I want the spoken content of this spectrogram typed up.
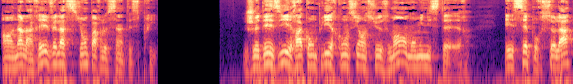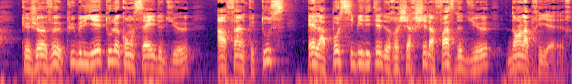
en a la révélation par le Saint-Esprit. Je désire accomplir consciencieusement mon ministère, et c'est pour cela que je veux publier tout le conseil de Dieu, afin que tous aient la possibilité de rechercher la face de Dieu dans la prière.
